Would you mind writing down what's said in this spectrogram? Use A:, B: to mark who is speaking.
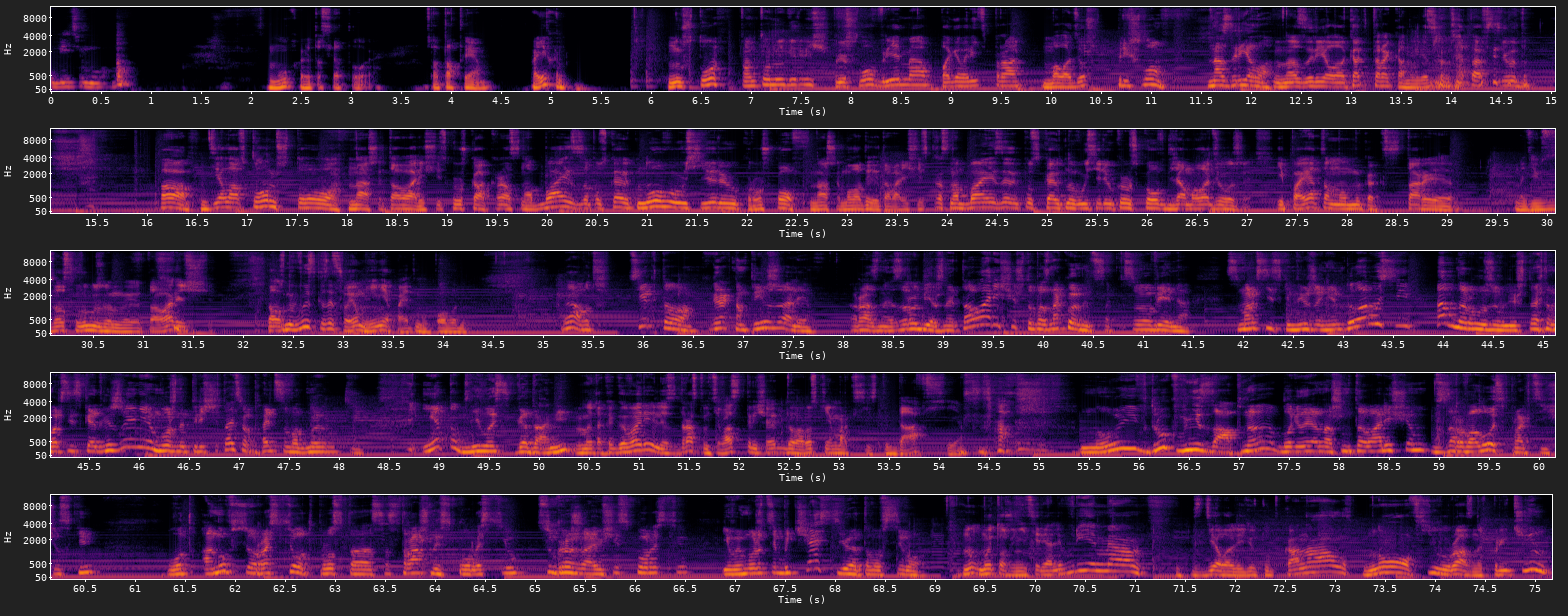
A: убейте муху.
B: Муха это святое. Это тотем. Поехали? Ну что, Антон Игоревич, пришло время поговорить про молодежь.
C: Пришло. Назрело.
B: Назрело, как тараканы лезут отовсюду. А, дело в том, что наши товарищи из кружка Краснобай запускают новую серию кружков. Наши молодые товарищи из Краснобай запускают новую серию кружков для молодежи. И поэтому мы, как старые, надеюсь, заслуженные товарищи, должны высказать свое мнение по этому поводу.
C: Да, вот те, кто, когда к нам приезжали разные зарубежные товарищи, чтобы ознакомиться в свое время с марксистским движением Беларуси, обнаруживали, что это марксистское движение можно пересчитать по пальцам одной руки. И это длилось годами.
B: Мы так и говорили, здравствуйте, вас встречают белорусские марксисты. Да, все.
C: Ну и вдруг внезапно, благодаря нашим товарищам, взорвалось практически. Вот оно все растет просто со страшной скоростью, с угрожающей скоростью. И вы можете быть частью этого всего.
B: Ну, мы тоже не теряли время, сделали YouTube канал, но в силу разных причин.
